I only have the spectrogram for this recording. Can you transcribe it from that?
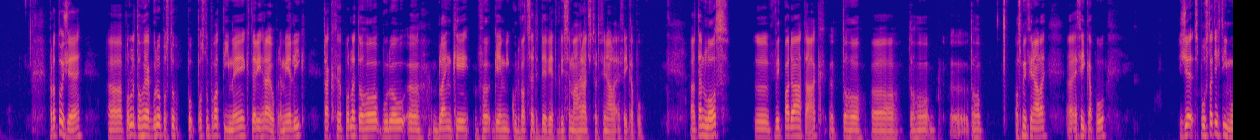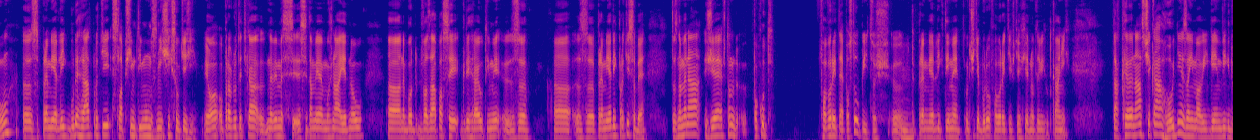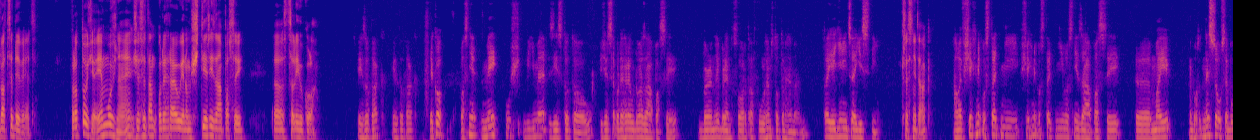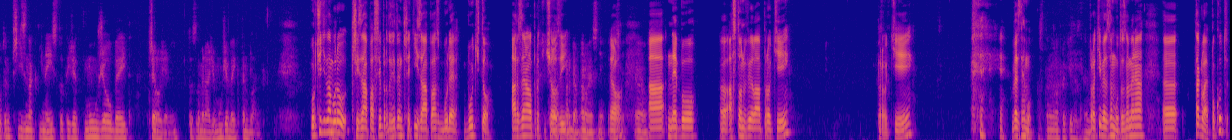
Protože podle toho, jak budou postup, postupovat týmy, které hrajou Premier League, tak podle toho budou uh, blanky v Game Weeku 29, kdy se má hrát čtvrtfinále FA Cupu. Ten los uh, vypadá tak, toho, toho, toho osmi finále FA Cupu, že spousta těch týmů z Premier League bude hrát proti slabším týmům z nižších soutěží. Jo, opravdu teďka nevím, jestli, jestli tam je možná jednou uh, nebo dva zápasy, kdy hrajou týmy z Eh, z Premier League proti sobě. To znamená, že v tom, pokud favorité postoupí, což eh, hmm. Premier League týmy určitě budou favoriti v těch jednotlivých utkáních, tak eh, nás čeká hodně zajímavý Game Week 29, protože je možné, že se tam odehrajou jenom čtyři zápasy z celého kola. Je to tak, je to tak. Jako vlastně my už víme s jistotou, že se odehrajou dva zápasy, Burnley, Brentford a Fulham s Tottenhamem. To je jediný, co je jistý. Přesně tak. Ale všechny ostatní, všechny ostatní vlastně zápasy e, mají, nebo nesou sebou ten příznak té nejistoty, že můžou být přeložený. To znamená, že může být ten blank. Určitě tam hmm. budou tři zápasy, protože ten třetí zápas bude buď to Arsenal proti Chelsea. No, pardon, ano, jasně. Jo. jasně jo. A nebo uh, Aston Villa proti proti West Hamu. Proti West Hamu. Proti West Hamu. To znamená, uh, takhle, pokud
